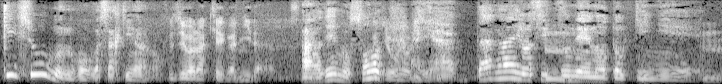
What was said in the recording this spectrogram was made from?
計将軍の方が先なの藤原家が2代あるんですねあでもそうやったな義経の時に、うん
